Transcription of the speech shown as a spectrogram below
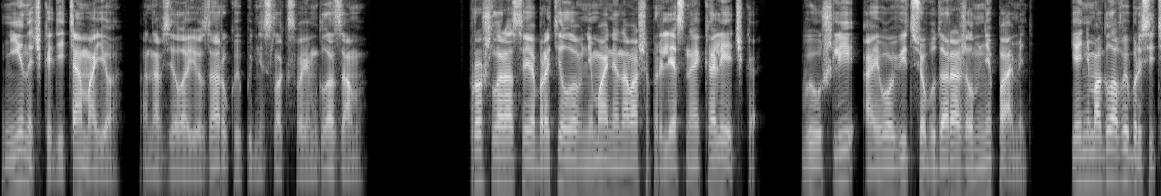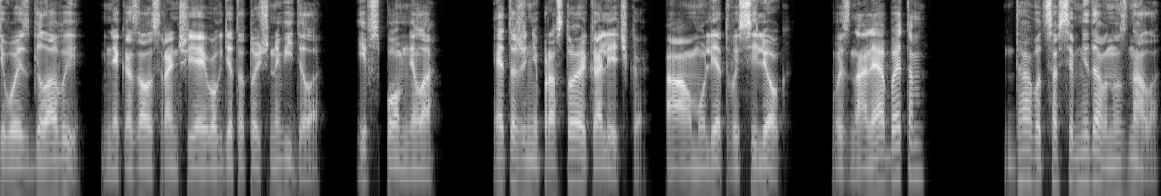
«Ниночка, дитя мое!» Она взяла ее за руку и поднесла к своим глазам. «В прошлый раз я обратила внимание на ваше прелестное колечко. Вы ушли, а его вид все будоражил мне память. Я не могла выбросить его из головы. Мне казалось, раньше я его где-то точно видела. И вспомнила. Это же не простое колечко, а амулет-василек. Вы знали об этом? Да, вот совсем недавно узнала.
